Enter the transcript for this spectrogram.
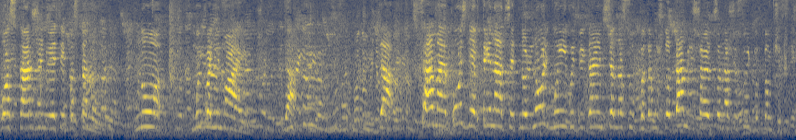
по оскаржению этой постановки. Но мы понимаем, да, да, самое позднее в 13.00 мы и выдвигаемся на суд, потому что там решаются наши судьбы в том числе.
